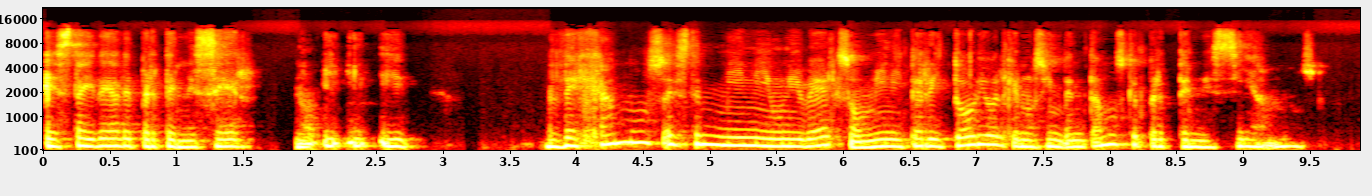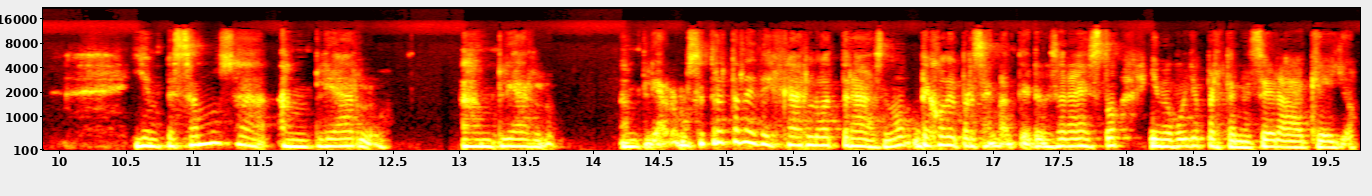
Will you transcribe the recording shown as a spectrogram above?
esta idea de pertenecer, ¿no? Y, y dejamos este mini universo, mini territorio al que nos inventamos que pertenecíamos y empezamos a ampliarlo, a ampliarlo, ampliar. No se trata de dejarlo atrás, ¿no? Dejo de pertenecer a esto y me voy a pertenecer a aquello,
